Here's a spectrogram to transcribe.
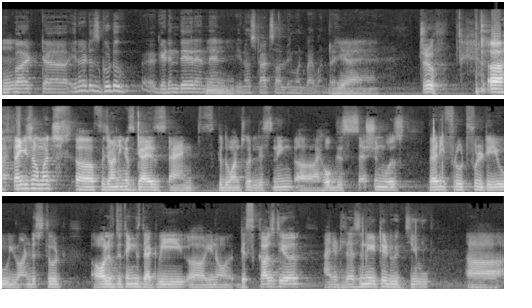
mm. but uh, you know it is good to get in there and then you know start solving one by one right yeah True. Uh, thank you so much uh, for joining us, guys, and to the ones who are listening. Uh, I hope this session was very fruitful to you. You understood all of the things that we, uh, you know, discussed here, and it resonated with you. Uh,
